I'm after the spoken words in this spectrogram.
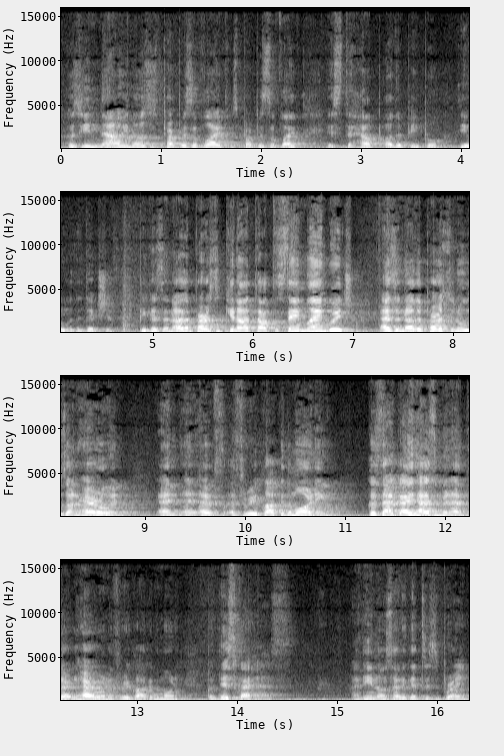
because he now he knows his purpose of life. His purpose of life is to help other people deal with addiction. Because another person cannot talk the same language as another person who's on heroin and, and at three o'clock in the morning. Because that guy hasn't been on heroin at three o'clock in the morning, but this guy has, and he knows how to get to his brain.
